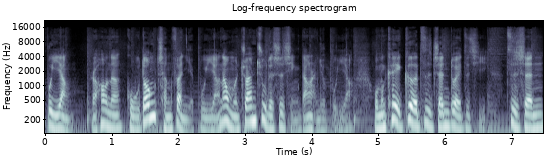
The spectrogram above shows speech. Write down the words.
不一样，然后呢，股东成分也不一样，那我们专注的事情当然就不一样。我们可以各自针对自己自身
